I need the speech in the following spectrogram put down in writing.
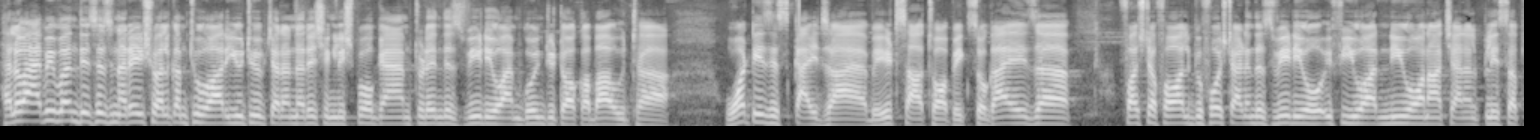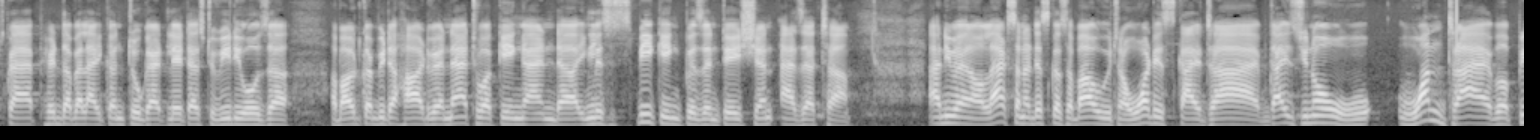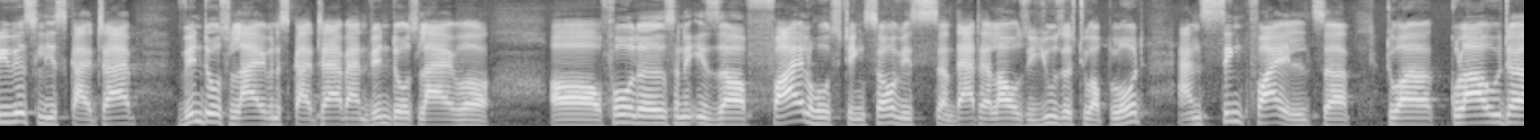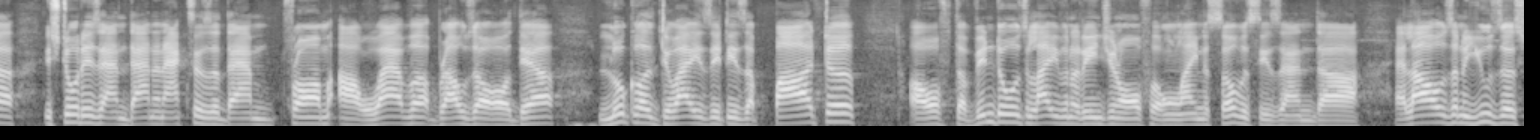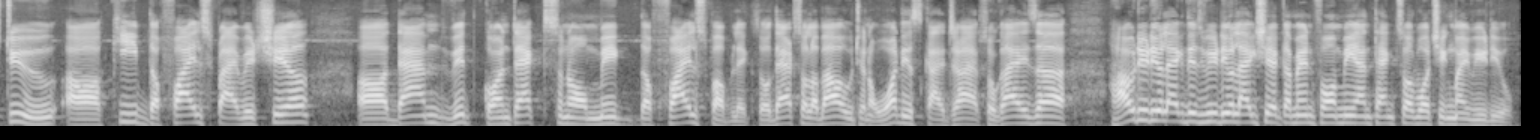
Hello everyone, this is Naresh. Welcome to our YouTube channel Naresh English program. Today in this video, I'm going to talk about uh, what is SkyDrive. It's our topic. So guys, uh, first of all, before starting this video, if you are new on our channel, please subscribe, hit the bell icon to get latest videos uh, about computer hardware, networking and uh, English speaking presentation as at uh, Anyway, now let's uh, discuss about uh, what is SkyDrive. Guys, you know, OneDrive, uh, previously SkyDrive, Windows Live and SkyDrive and Windows Live uh, uh, folders and is a file hosting service that allows users to upload and sync files uh, to a cloud uh, storage and then access them from a web browser or their local device. It is a part uh, of the Windows Live range of online services and uh, allows users to uh, keep the files private, share uh, them with contacts, you know, make the files public. So that's all about, you know, what is SkyDrive. So guys, uh, how did you like this video? Like, share, comment for me and thanks for watching my video.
